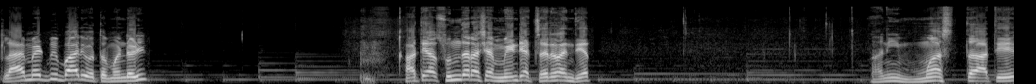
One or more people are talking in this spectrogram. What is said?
क्लायमेट बी भारी होतं मंडळी. आता सुंदर अशा मेंढ्या चररान देत आणि मस्त आते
